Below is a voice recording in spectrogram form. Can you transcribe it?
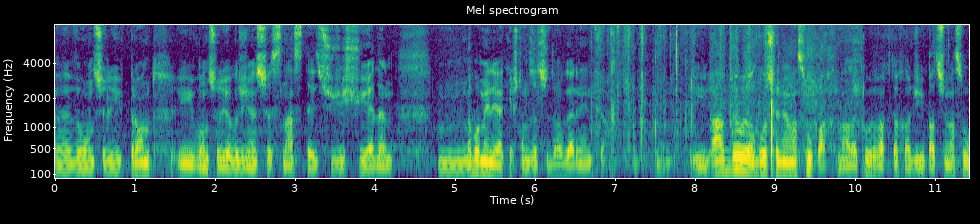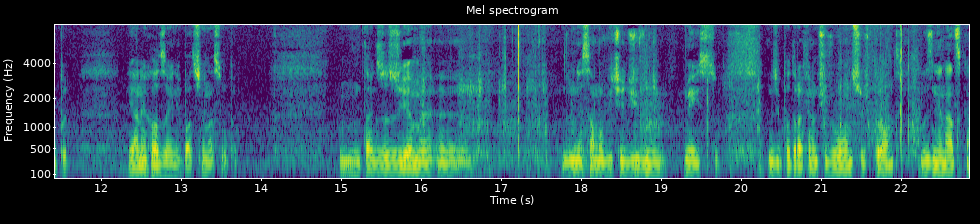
e, wyłączyli prąd i włączyli o godzinie 16.31, mm, no bo mieli jakieś tam rzeczy do ogarnięcia. I, a były ogłoszenia na słupach, no ale kurwa kto chodzi i patrzy na słupy. Ja nie chodzę i nie patrzę na słupy. Mm, Także żyjemy e, w niesamowicie dziwnym miejscu, gdzie potrafią ci wyłączyć prąd z nienacka.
